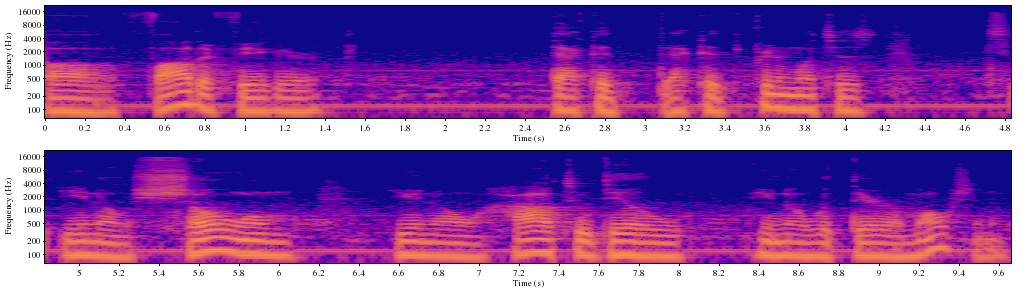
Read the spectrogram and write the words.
uh, father figure that could that could pretty much just you know show them you know how to deal you know with their emotions.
